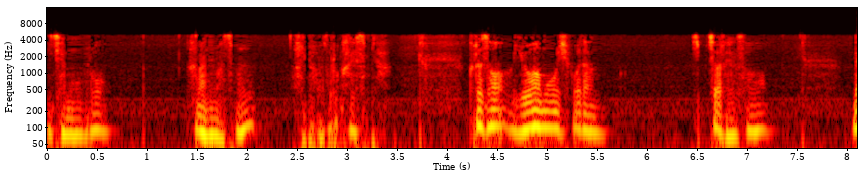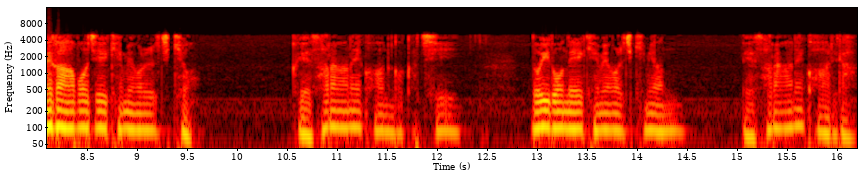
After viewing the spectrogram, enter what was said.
이 제목으로 하나님 말씀을 살펴보도록 하겠습니다. 그래서 요한복음 15장 10절에서 내가 아버지의 계명을 지켜 그의 사랑 안에 거하는 것 같이 너희도 내 계명을 지키면 내 사랑 안에 거하리라.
